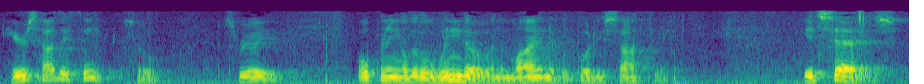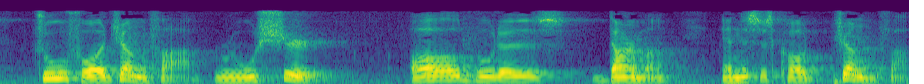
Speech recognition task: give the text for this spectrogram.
Here's how they think. So it's really opening a little window in the mind of a bodhisattva. It says, 诸佛正法如是, all Buddha's dharma, and this is called 正法,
